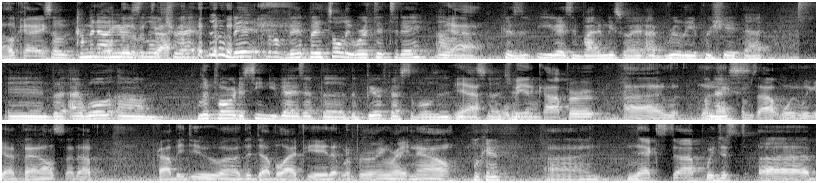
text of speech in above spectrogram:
okay. so coming out here is a little trek, little bit, little bit, but it's totally worth it today. Um, Yeah. because you guys invited me, so I, I really appreciate that. And but I will um, look forward to seeing you guys at the the beer festivals and, Yeah, and such. we'll be uh, Copper uh, when Oh, nice. that comes out. When we got that all set up, probably do uh, the double IPA that we're brewing right now. Okay. Uh, next up, we just uh,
